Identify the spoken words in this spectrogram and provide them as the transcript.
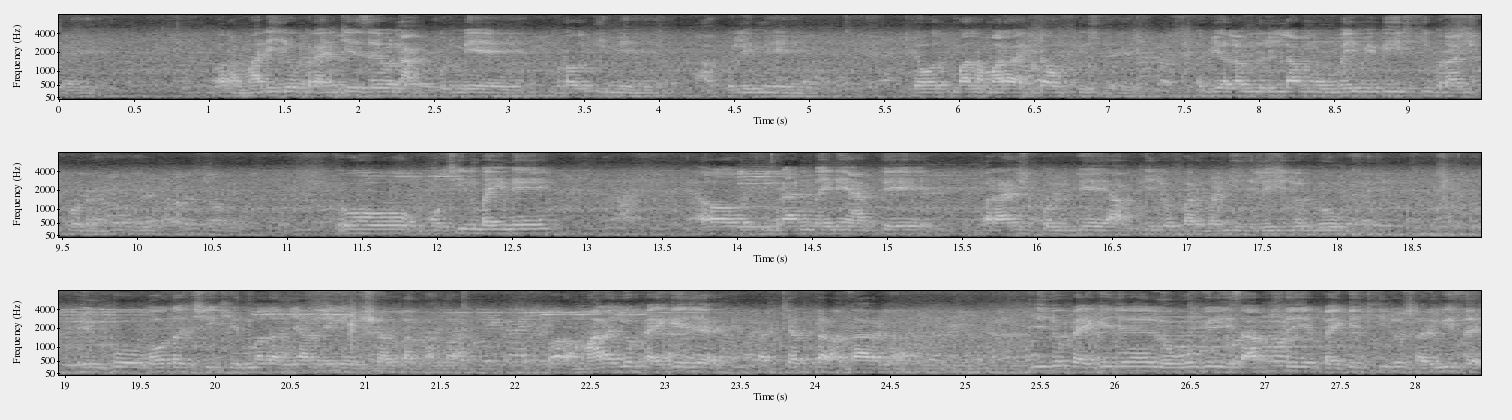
हैं। और हमारी जो ब्रांचेज है वो नागपुर में है, अमरावती में है, अकोले में है, यवतमाल हमारा हेड ऑफ़िस है। अभी अलहमदिल्ला मुंबई में भी इसकी ब्रांच खोल रहे हैं। तो मोहसिन भाई ने और इमरान भाई ने यहाँ पे ब्रांच खोल के आपकी जो परभनी ज़िले के जो लोग हैं, इनको बहुत अच्छी खिदमत अंजाम देंगे इन ताला। और हमारा जो पैकेज है पचहत्तर हज़ार का ये जो पैकेज है, लोगों के हिसाब से ये पैकेज की जो सर्विस है,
